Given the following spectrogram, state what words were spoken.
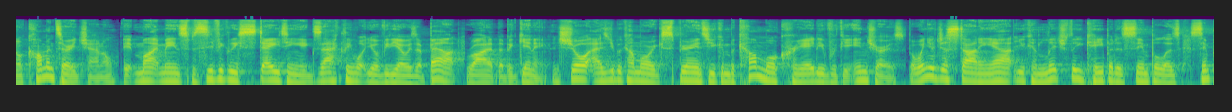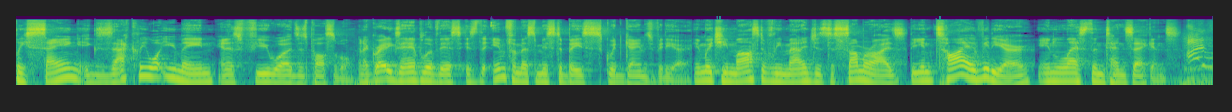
or commentary channel, it might mean specifically stating exactly what your video is about right at the beginning. And sure, as you become more experienced, you can become more creative with your intros. But when you're just starting out, you can literally keep it as simple as simply saying exactly what you mean in as few words as possible. And a great example of this is the infamous Mr. Beast Squid Games video, in which he masterfully manages to summarize the entire video in less than 10 seconds. I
